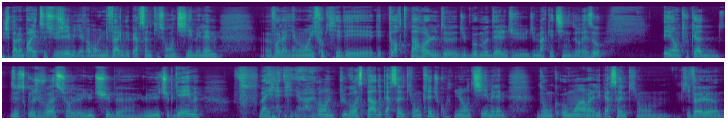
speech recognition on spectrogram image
j'ai pas même parlé de ce sujet, mais il y a vraiment une vague de personnes qui sont anti MLM. Euh, voilà, il y a un moment, il faut qu'il y ait des, des porte-paroles du beau modèle du, du, marketing de réseau. Et en tout cas, de ce que je vois sur le YouTube, euh, le YouTube game, bah, il y a vraiment une plus grosse part de personnes qui vont créer du contenu anti-MLM. Donc au moins, voilà, les personnes qui ont, qui veulent,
